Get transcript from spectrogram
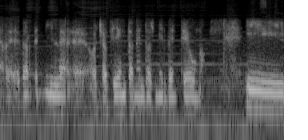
alrededor de 1.800 en el 2021. Y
